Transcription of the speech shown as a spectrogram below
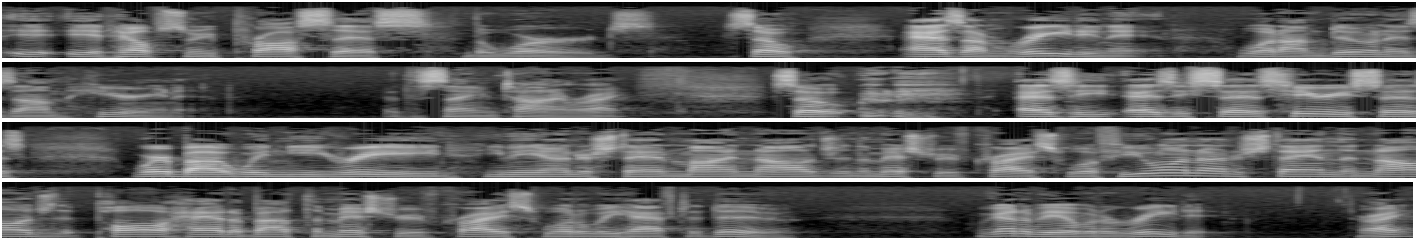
It, it helps me process the words. So as I'm reading it, what I'm doing is I'm hearing it at the same time, right? So as he as he says here, he says, "Whereby when ye read, you may understand my knowledge in the mystery of Christ." Well, if you want to understand the knowledge that Paul had about the mystery of Christ, what do we have to do? We got to be able to read it, right?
